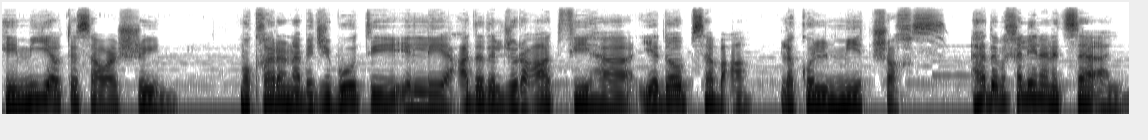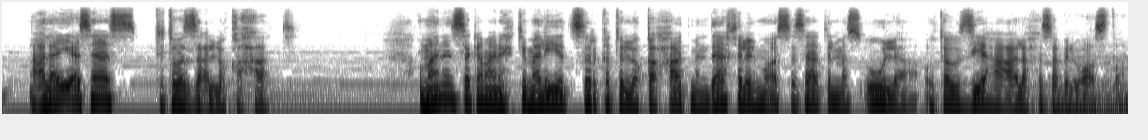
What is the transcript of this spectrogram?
هي 129 مقارنة بجيبوتي اللي عدد الجرعات فيها يدوب سبعة لكل 100 شخص. هذا بخلينا نتساءل على أي أساس تتوزع اللقاحات. وما ننسى كمان احتمالية سرقة اللقاحات من داخل المؤسسات المسؤولة وتوزيعها على حسب الواسطة.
